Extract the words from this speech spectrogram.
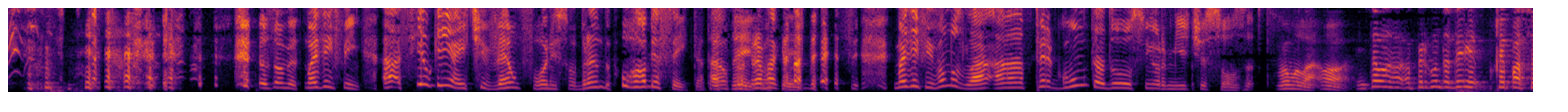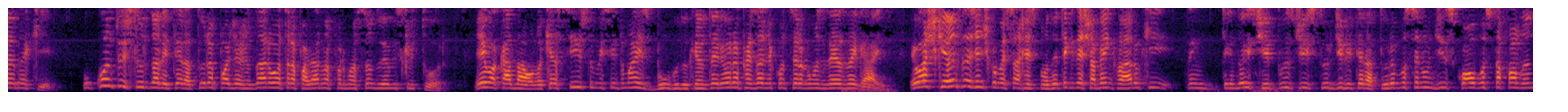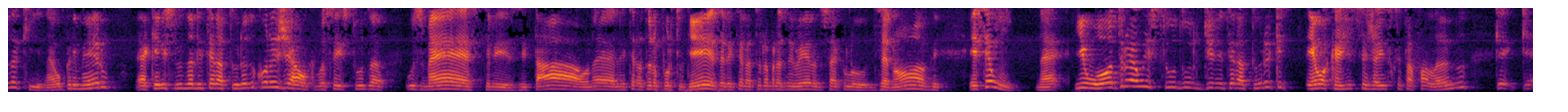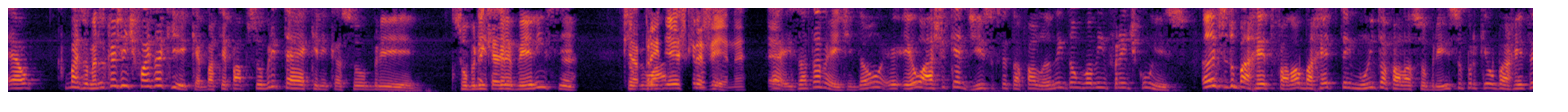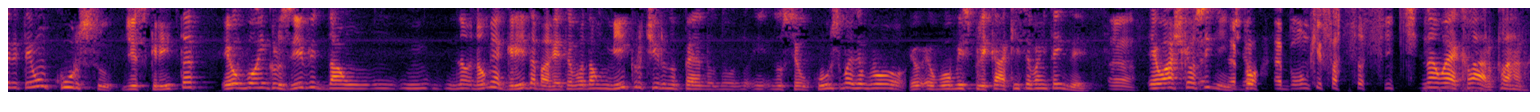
Eu sou mesmo. Mas enfim, ah, se alguém aí tiver um fone sobrando, o Rob aceita, tá? Aceita, o programa aceita. agradece. Mas enfim, vamos lá. A pergunta do Sr. Mitch Souza. Vamos lá, ó. Então a pergunta dele, repassando aqui. O quanto o estudo da literatura pode ajudar ou atrapalhar na formação do eu escritor? Eu, a cada aula que assisto, me sinto mais burro do que o anterior, apesar de acontecer algumas ideias legais. Eu acho que antes da gente começar a responder, tem que deixar bem claro que tem, tem dois tipos de estudo de literatura, você não diz qual você está falando aqui, né? O primeiro é aquele estudo da literatura do colegial, que você estuda os mestres e tal, né? Literatura portuguesa, literatura brasileira do século XIX. Esse é um, né? E o outro é o estudo de literatura, que eu acredito seja isso que você está falando, que, que é o- mais ou menos o que a gente faz aqui, que é bater papo sobre técnica, sobre, sobre É escrever em si. é. Que aprender a escrever, né? É, exatamente. Então, eu, eu acho que é disso que você está falando, então vamos em frente com isso. Antes do Barreto falar, o Barreto tem muito a falar sobre isso, porque o Barreto ele tem um curso de escrita. Eu vou, inclusive, dar um. um- não, não me agrida, Barreto, eu vou dar um micro tiro no pé no, no- no seu curso, mas eu vou, eu, eu vou me explicar aqui, você vai entender. Ah, Eu acho que é o é, seguinte. bom, é bom que faça sentido. Não, é, claro, claro.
